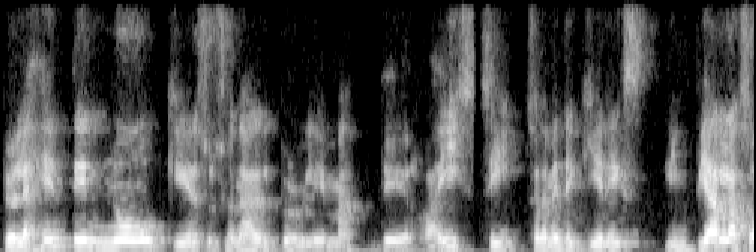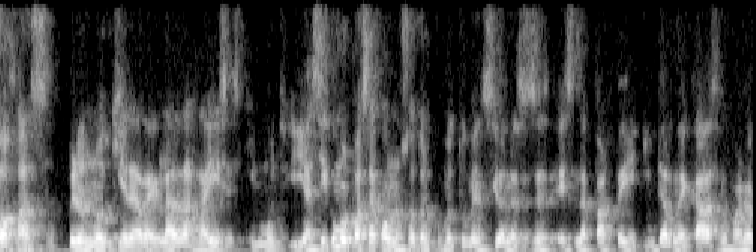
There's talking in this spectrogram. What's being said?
Pero la gente no quiere solucionar el problema de raíz, ¿sí? Solamente quiere limpiar las hojas, pero no quiere arreglar las raíces. Y, así como pasa con nosotros, como tú mencionas, es la parte interna de cada ser humano,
